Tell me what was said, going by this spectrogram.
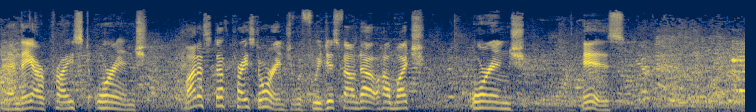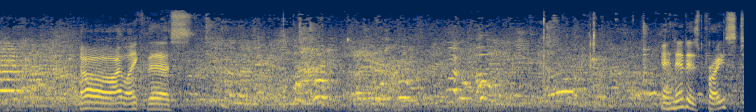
And they are priced orange. A lot of stuff priced orange. We just found out how much orange is. Oh, I like this. And it is priced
